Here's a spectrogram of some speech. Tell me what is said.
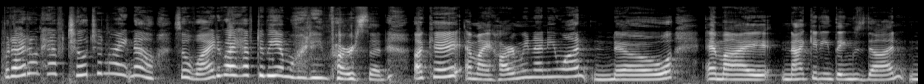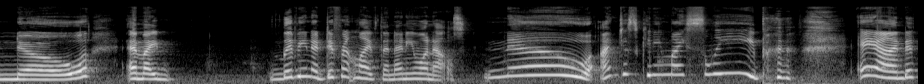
But I don't have children right now. So why do I have to be a morning person? Okay? Am I harming anyone? No. Am I not getting things done? No. Am I living a different life than anyone else? No. I'm just getting my sleep. and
